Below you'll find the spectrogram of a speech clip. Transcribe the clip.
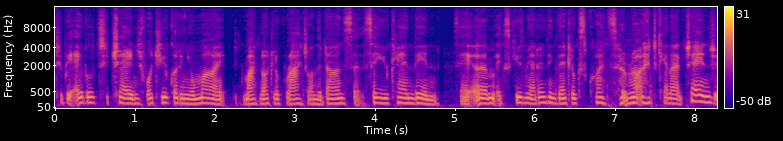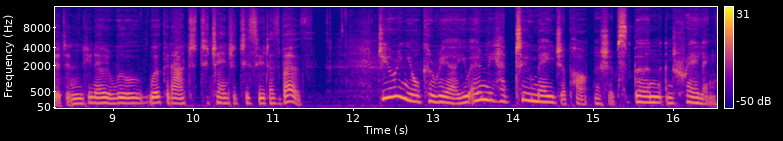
to be able to change what you've got in your mind. Might not look right on the dancer, so you can then say, um, excuse me, I don't think that looks quite so right. Can I change it? And, you know, we'll work it out to change it to suit us both. During your career, you only had two major partnerships, Burne and Greyling.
